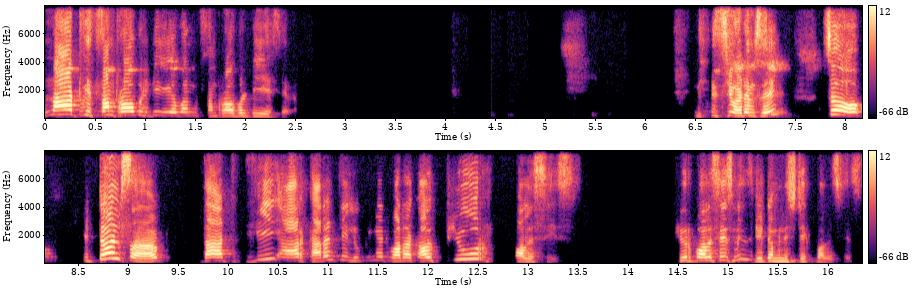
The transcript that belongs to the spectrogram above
not with some probability A1, some probability A7. You see what I'm saying? So it turns out that we are currently looking at what are called pure policies. Pure policies means deterministic policies.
